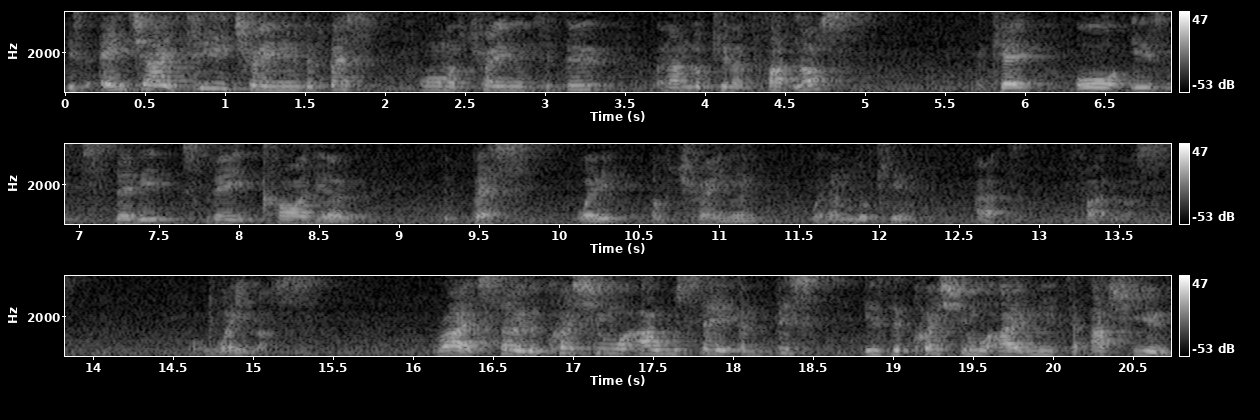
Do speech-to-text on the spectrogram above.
Is HIT training the best form of training to do when I'm looking at fat loss? Okay, or is steady state cardio the best way of training when I'm looking at fat loss or weight loss? Right, so the question what I will say, and this is the question what I need to ask you.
